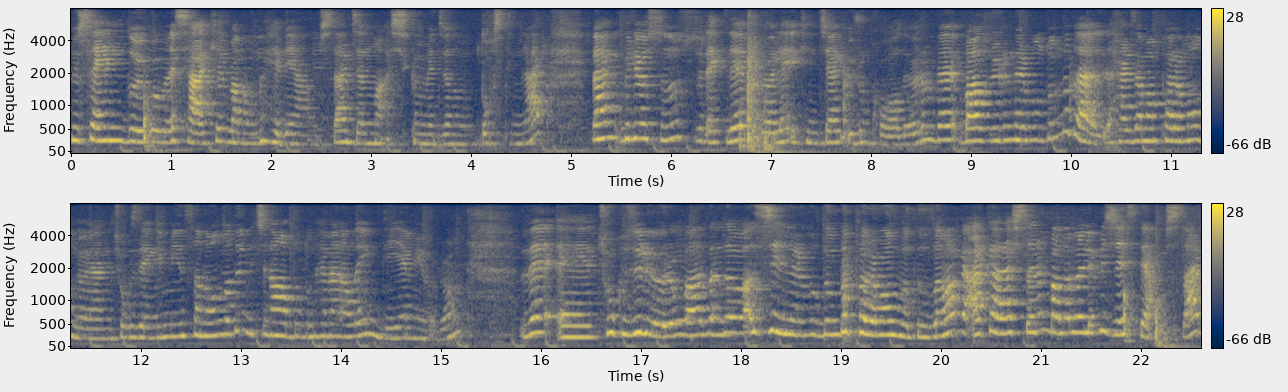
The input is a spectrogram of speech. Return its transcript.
Hüseyin, Duygu ve Şakir bana bunu hediye almışlar. Canıma aşkım ve canım dostimler. Ben biliyorsunuz sürekli böyle ikinci el ürün kovalıyorum ve bazı ürünleri bulduğumda da her zaman param olmuyor yani çok zengin bir insan olmadığım için aa buldum hemen alayım diyemiyorum. Ve e, çok üzülüyorum bazen de bazı şeyleri bulduğumda param olmadığı zaman ve arkadaşlarım bana böyle bir jest yapmışlar.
